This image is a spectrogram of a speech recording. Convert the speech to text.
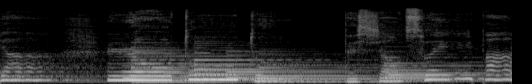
丫，肉嘟嘟的小嘴巴。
